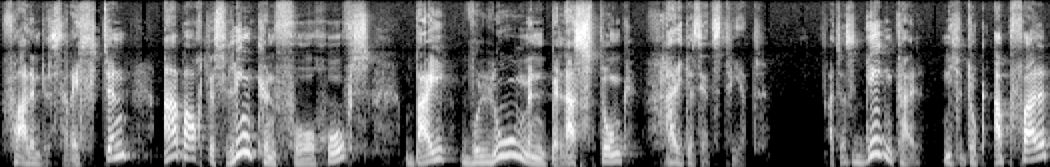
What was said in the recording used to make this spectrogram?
vor allem des rechten, aber auch des linken Vorhofs, bei Volumenbelastung freigesetzt wird. Also das Gegenteil, nicht Druckabfall,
